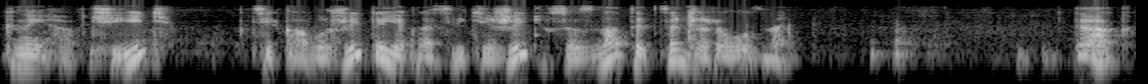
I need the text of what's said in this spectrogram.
Книга вчить, цікаво жити, як на світі жить, усе знати це джерело знань. Так,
